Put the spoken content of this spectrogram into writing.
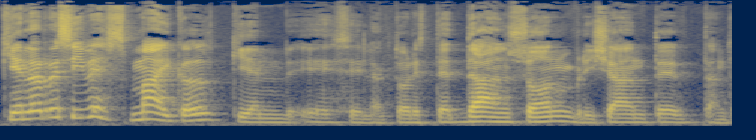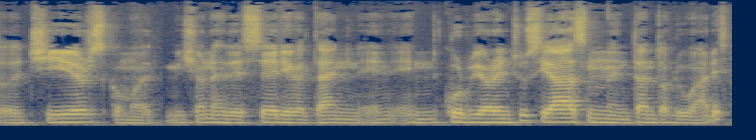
Quien la recibe es Michael, quien es el actor Ted Danson, brillante, tanto de Cheers como de millones de series que están en, en, Curb Your Enthusiasm, en tantos lugares.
